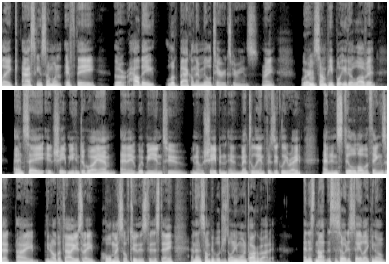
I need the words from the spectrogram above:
like asking someone if they, or how they look back on their military experience, right? Where Hmm. some people either love it and say it shaped me into who I am and it whipped me into, you know, shape and, and mentally and physically, right? and instilled all the things that I, you know, the values that I hold myself to this to this day. And then some people just don't even want to talk about it. And it's not necessarily to say like, you know,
